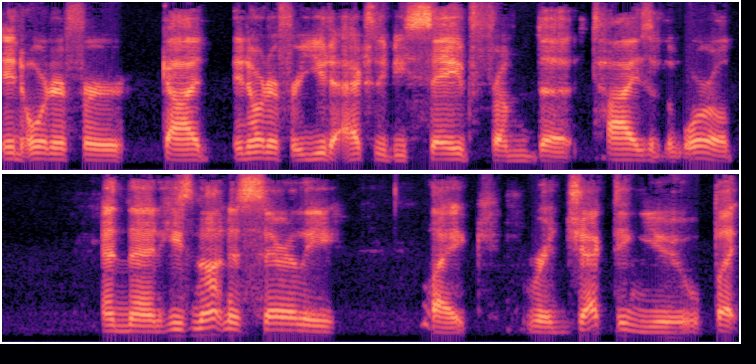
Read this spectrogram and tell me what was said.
in order for God, in order for you to actually be saved from the ties of the world. And then he's not necessarily like rejecting you, but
